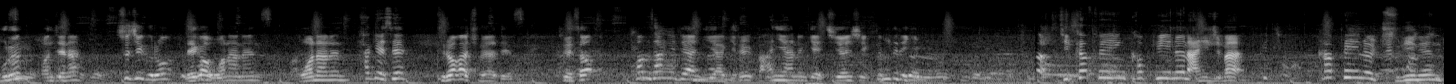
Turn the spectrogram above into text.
물은 언제나 수직으로 내가 원하는 원하는 타겟에 들어가 줘야 돼요. 그래서 현상에 대한 이야기를 많이 하는 게 지연식 뜸들이기입니다. 디카페인 커피는 아니지만 카페인을 줄이는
